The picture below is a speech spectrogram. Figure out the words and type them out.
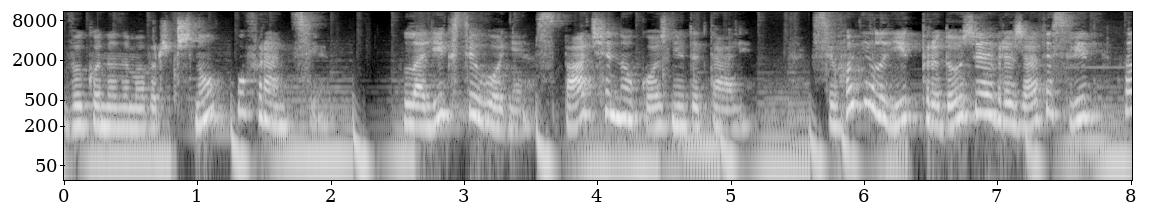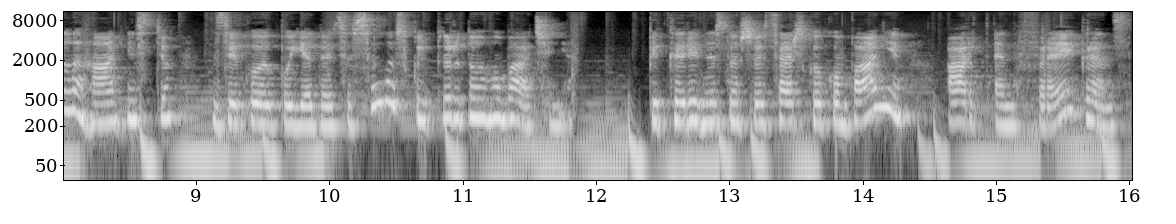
виконаними вручну у Франції. Лалік сьогодні спадщина у кожній деталі. Сьогодні Лалік продовжує вражати світ елегантністю, з якою поєднується сила скульптурного бачення. Під керівництвом швейцарської компанії Art and Fragrance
